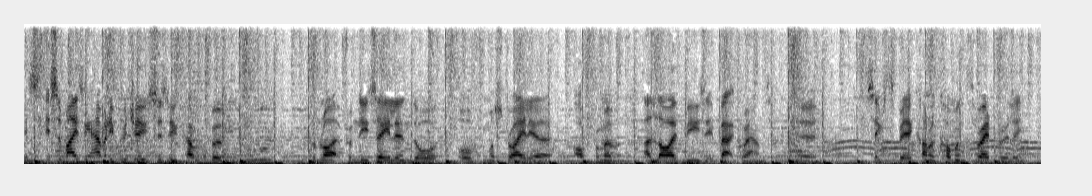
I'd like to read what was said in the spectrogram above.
it's, it's amazing how many producers who come from from like from New Zealand or, or from Australia are from a, a live music background. Yeah. Seems to be a kind of common thread really.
